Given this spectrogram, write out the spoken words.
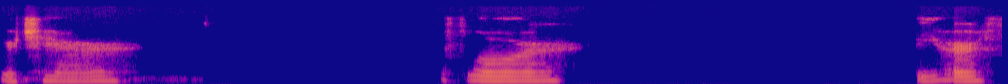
your chair, the floor, the earth,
